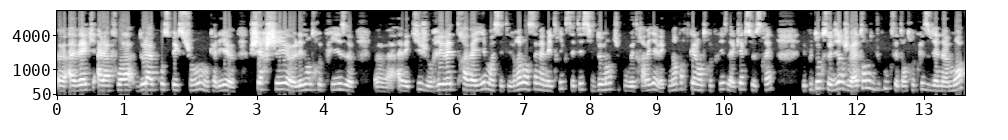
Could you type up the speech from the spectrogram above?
avec à la fois de la prospection, donc aller chercher les entreprises euh, avec qui je rêvais de travailler. Moi, c'était vraiment ça ma métrique. C'était si demain tu pouvais travailler avec n'importe quelle entreprise, laquelle ce serait. Et plutôt que se dire, je vais attendre du coup que cette entreprise vienne à moi,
